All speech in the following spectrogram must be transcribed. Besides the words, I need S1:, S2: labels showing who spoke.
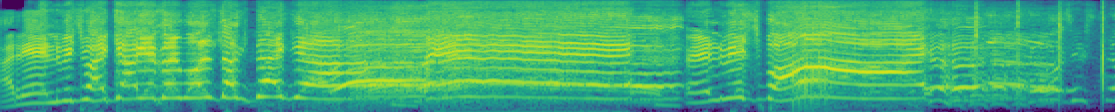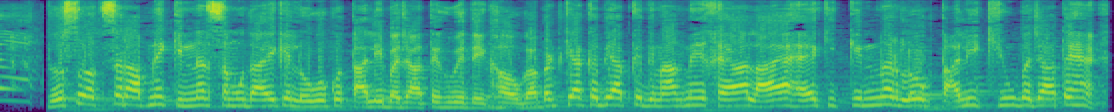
S1: अरे एलविश भाई के आगे कोई बोल सकता है क्या? एलविश भाई!
S2: दोस्तों अक्सर आपने किन्नर समुदाय के लोगों को ताली बजाते हुए देखा होगा बट क्या कभी आपके दिमाग में ये ख्याल आया है कि किन्नर लोग ताली क्यों बजाते हैं?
